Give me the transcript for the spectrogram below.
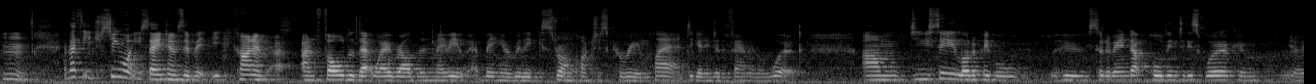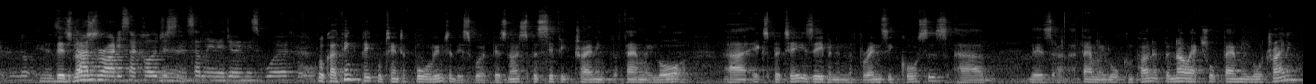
Mm. And that's interesting what you say in terms of it, it kind of unfolded that way rather than maybe being a really strong conscious career plan to get into the family law work. Um, do you see a lot of people who sort of end up pulled into this work and you know, yeah, there's no variety psychologists yeah. and suddenly they're doing this work? Or? Look, I think people tend to fall into this work. There's no specific training for family law uh, expertise, even in the forensic courses. Um, there's a family law component, but no actual family law training.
